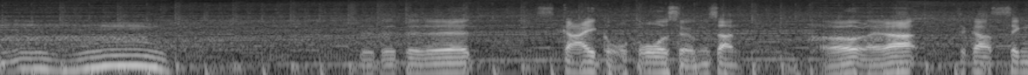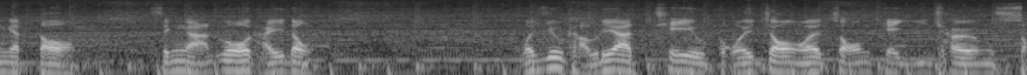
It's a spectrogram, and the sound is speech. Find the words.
嗯嗯。對對對對，Sky 哥哥上身。好嚟啦，即刻升一檔，升壓窩啟動。我要求呢架车要改裝，我要裝機槍掃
